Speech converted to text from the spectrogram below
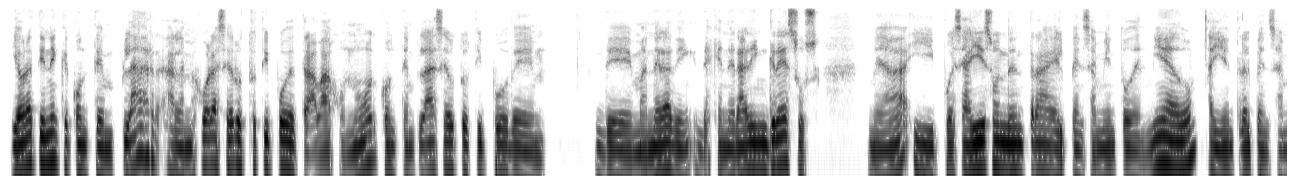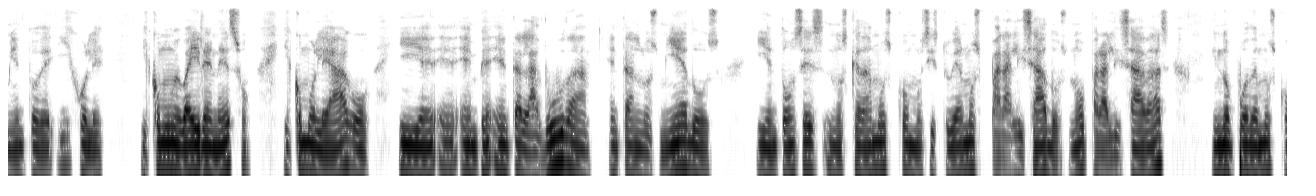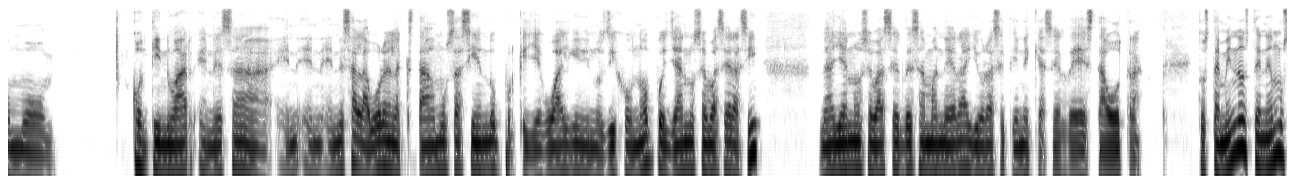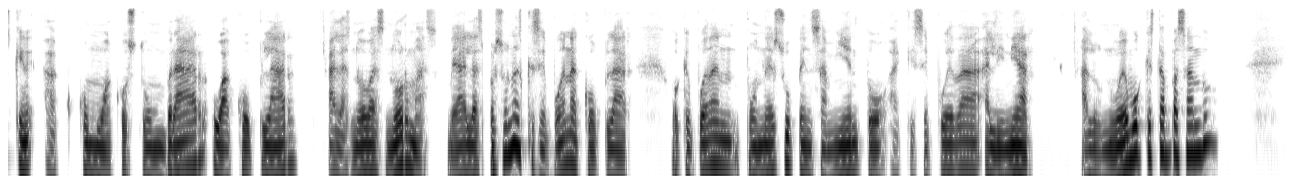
Y ahora tienen que contemplar, a lo mejor hacer otro tipo de trabajo, ¿no? Contemplar hacer otro tipo de, manera de, de, generar ingresos. Y pues ahí es donde entra el pensamiento del miedo, ahí entra el pensamiento de, híjole, ¿y cómo me va a ir en eso? ¿Y cómo le hago? Y eh, eh, entra la duda, entran los miedos, y entonces nos quedamos como si estuviéramos paralizados, ¿no? Paralizadas y no podemos como continuar en esa, en, en, esa labor en la que estábamos haciendo porque llegó alguien y nos dijo, no, pues ya no se va a hacer así, ya no se va a hacer de esa manera y ahora se tiene que hacer de esta otra. Entonces también nos tenemos que como acostumbrar o acoplar a las nuevas normas. Vea, las personas que se puedan acoplar o que puedan poner su pensamiento a que se pueda alinear a lo nuevo que está pasando,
